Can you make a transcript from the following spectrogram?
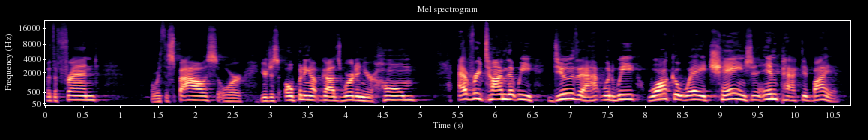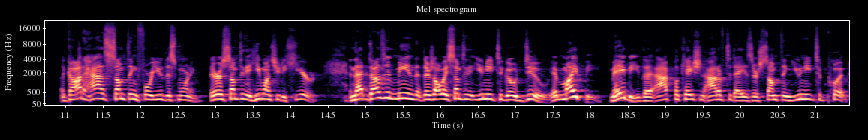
with a friend or with a spouse, or you're just opening up God's Word in your home, every time that we do that, would we walk away changed and impacted by it? God has something for you this morning. There is something that He wants you to hear. And that doesn't mean that there's always something that you need to go do. It might be. Maybe the application out of today is there's something you need to put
